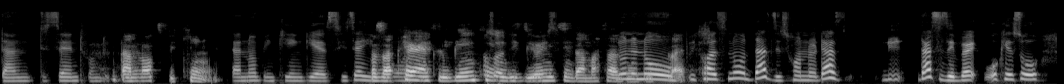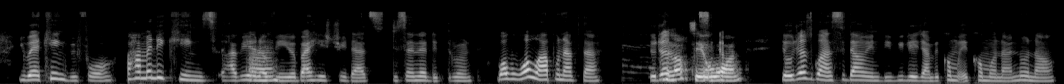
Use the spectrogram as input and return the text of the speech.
than descend from the Than not be king. than not being king. Yes, he said he Because apparently being king is the only thing that matters No, no, no, because no, that's dishonor. That's that is a very okay. So you were king before. How many kings have you heard of in Mm. Yoruba history that descended the throne? What what will happen after? They just Not a one. They'll just go and sit down in the village and become a commoner. No, now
